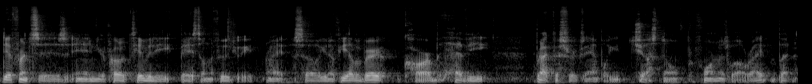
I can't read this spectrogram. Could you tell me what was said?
differences in your productivity based on the food you eat right so you know if you have a very carb heavy breakfast, for example, you just don't perform as well, right? But you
